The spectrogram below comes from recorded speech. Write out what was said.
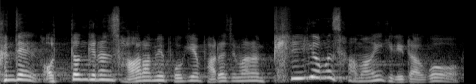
근데 어떤 길은 사람이 보기에 바르지만은 필경은 사망의 길이라고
